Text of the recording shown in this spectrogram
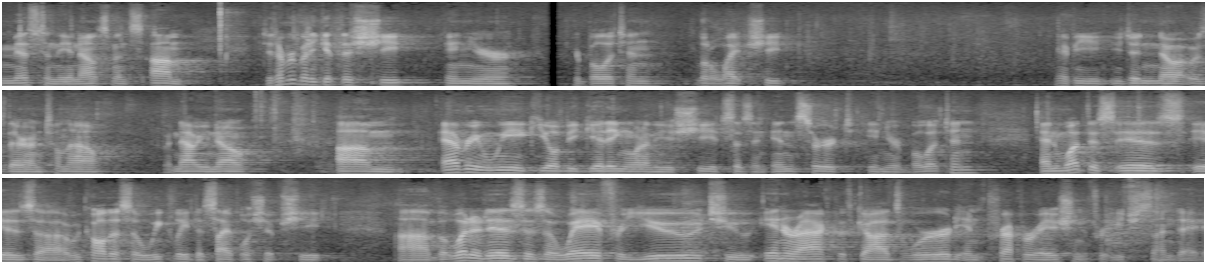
missed in the announcements. Um, did everybody get this sheet in your, your bulletin, little white sheet? Maybe you didn't know it was there until now, but now you know. Um, every week you'll be getting one of these sheets as an insert in your bulletin. And what this is, is uh, we call this a weekly discipleship sheet. Uh, but what it is, is a way for you to interact with God's Word in preparation for each Sunday.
